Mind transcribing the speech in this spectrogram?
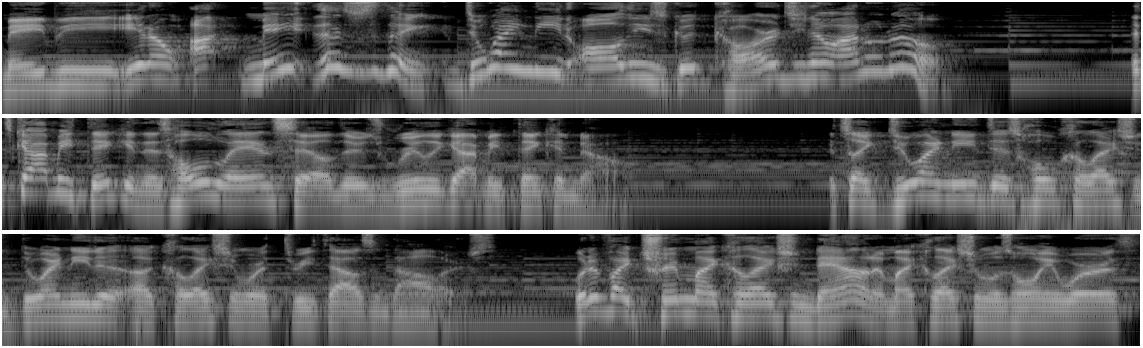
Maybe, you know, I may that's the thing. Do I need all these good cards? You know, I don't know. It's got me thinking. This whole land sale, dude's really got me thinking now. It's like, do I need this whole collection? Do I need a, a collection worth $3,000? What if I trim my collection down and my collection was only worth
